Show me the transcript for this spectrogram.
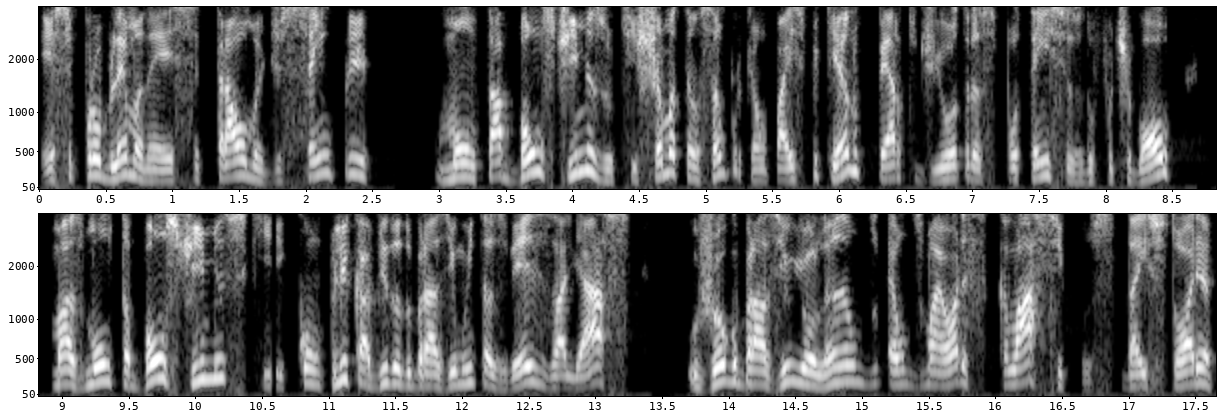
esse problema, né, esse trauma de sempre montar bons times, o que chama atenção porque é um país pequeno, perto de outras potências do futebol, mas monta bons times que complica a vida do Brasil muitas vezes. Aliás, O jogo Brasil e Holanda é um dos maiores clássicos da história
